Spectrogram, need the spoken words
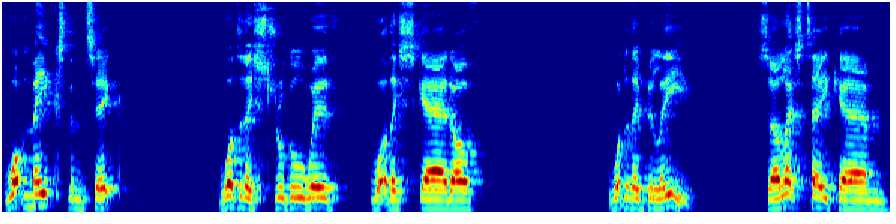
What makes them tick? What do they struggle with? What are they scared of? What do they believe? So let's take um,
